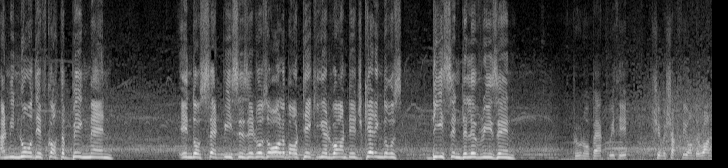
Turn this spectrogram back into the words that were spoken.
And we know they've got the big men in those set pieces. It was all about taking advantage, getting those decent deliveries in. Bruno back with it. Shiva Shakti on the run.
